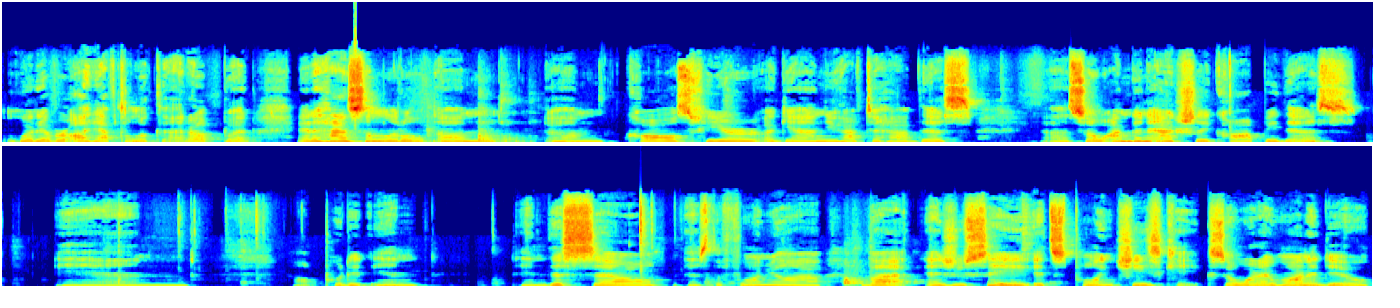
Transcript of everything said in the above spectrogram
whatever, I'd have to look that up, but, and it has some little um, um, calls here. Again, you have to have this uh, so I'm going to actually copy this and I'll put it in in this cell as the formula. But as you see, it's pulling cheesecake. So what I want to do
